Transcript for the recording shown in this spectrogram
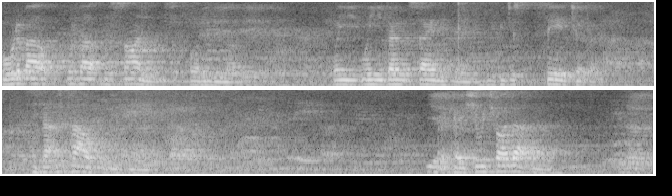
But what about what about the silence of falling in love? When you when you don't say anything, you can just see each other. Is that as powerful? Do you think? Okay, should we try that then?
